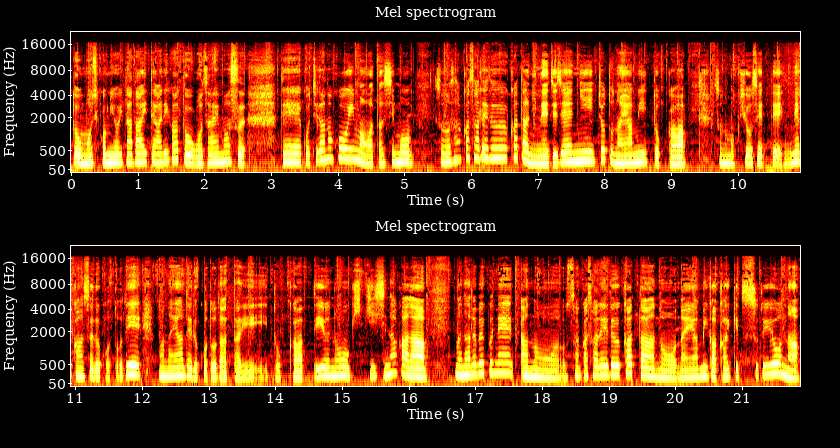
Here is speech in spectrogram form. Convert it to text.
とお申し込みをいただいてありがとうございます。でこちらの方今私もその参加される方にね事前にちょっと悩みとかその目標設定にね関することで、まあ、悩んでることだったりとかっていうのをお聞きしながら、まあ、なるべくねあの参加される方の悩みが解決するような、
